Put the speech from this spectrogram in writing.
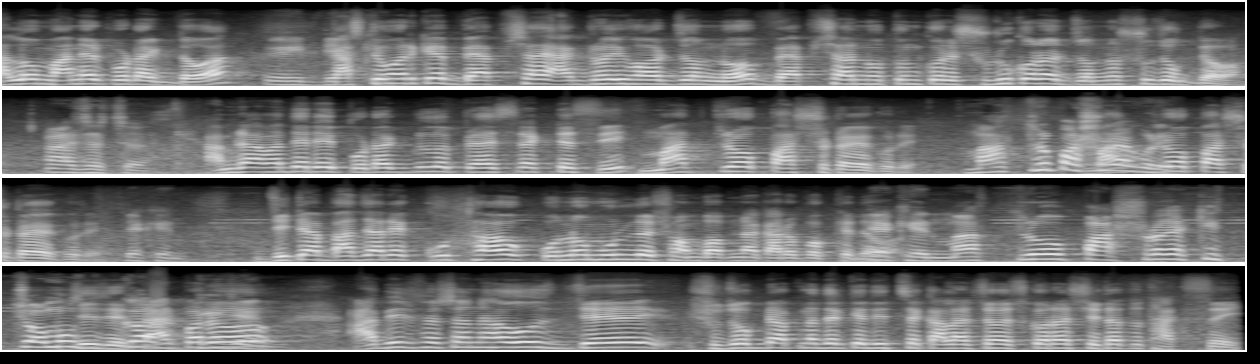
ভালো মানের প্রোডাক্ট দেওয়া। কাস্টমারকে ব্যবসায় আগ্রহী হওয়ার জন্য ব্যবসা নতুন করে শুরু করার জন্য সুযোগ দেওয়া। আচ্ছা আচ্ছা। আমরা আমাদের এই প্রোডাক্টগুলোর প্রাইস রাখতেছি মাত্র পাঁচশো টাকা করে। মাত্র পাঁচশো টাকা করে? মাত্র পাঁচশো টাকা করে। দেখেন। যেটা বাজারে কোথাও কোনো মূল্যে সম্ভব না কারও পক্ষে দেওয়া। দেখেন মাত্র পাঁচশো টাকা কি চমৎকার তারপরেও আবির ফ্যাশন হাউস যে সুযোগটা আপনাদেরকে দিচ্ছে কালার চয়েস করার সেটা তো থাকছেই।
